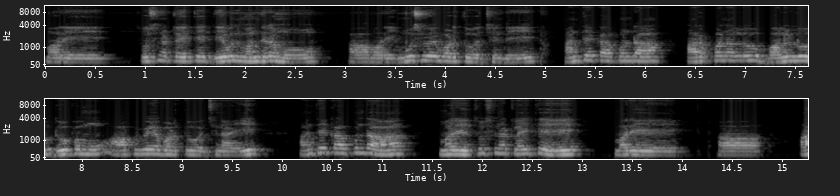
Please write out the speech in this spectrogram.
మరి చూసినట్లయితే దేవుని మందిరము మరి మూసివేయబడుతూ వచ్చింది. అంతేకాకుండా అర్పణలు బలులు ధూపము ఆపివేయబడుతూ వచ్చినాయి. అంతేకాకుండా మరి చూసినట్లయితే మరి ఆ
